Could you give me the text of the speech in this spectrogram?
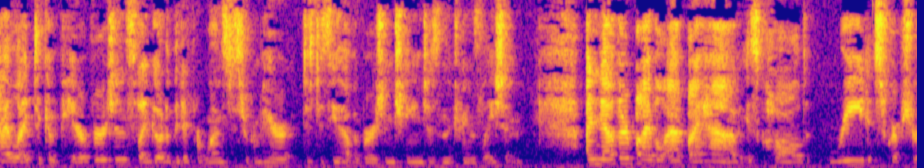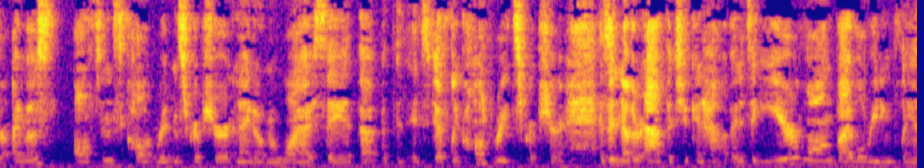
I like to compare versions, so I go to the different ones just to compare, just to see how the version changes in the translation. Another Bible app I have is called read scripture. I most often call it written scripture, and I don't know why I say it that, but it's definitely called read scripture. It's another app that you can have, and it's a year-long Bible reading plan.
